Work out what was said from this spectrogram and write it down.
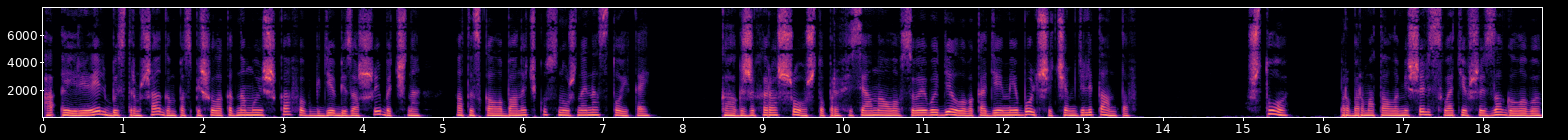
а Эйриэль быстрым шагом поспешила к одному из шкафов, где безошибочно отыскала баночку с нужной настойкой. Как же хорошо, что профессионалов своего дела в Академии больше, чем дилетантов. «Что?» — пробормотала Мишель, схватившись за голову,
